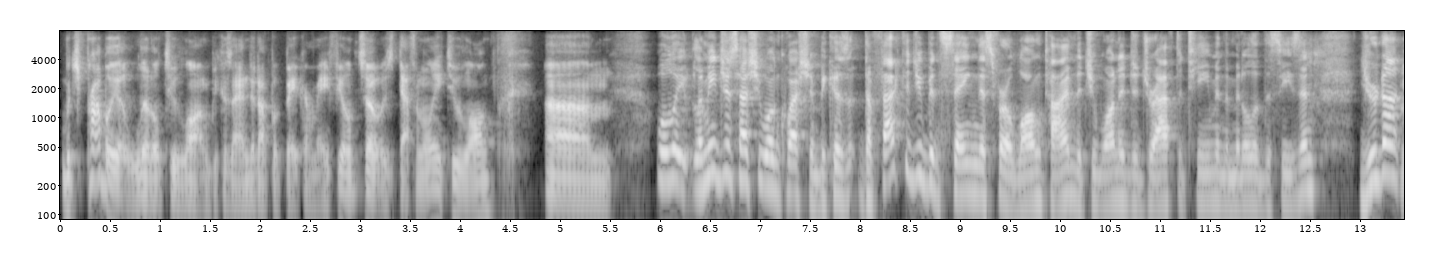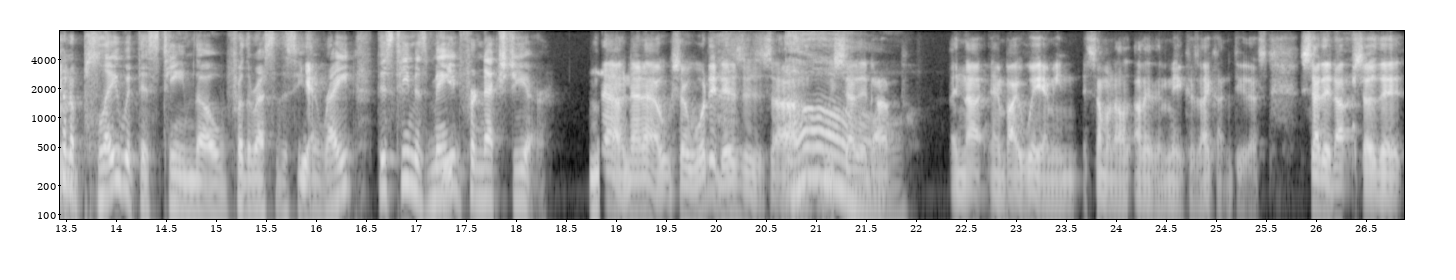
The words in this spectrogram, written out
which is probably a little too long because i ended up with baker mayfield so it was definitely too long Um, Well, wait, let me just ask you one question because the fact that you've been saying this for a long time that you wanted to draft a team in the middle of the season, you're not going to play with this team though for the rest of the season. Yeah. right? This team is made for next year. No, no, no. So what it is is um, we set it Oh. up, and not and by we I mean someone else other than me because I couldn't do this. Set it up so that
